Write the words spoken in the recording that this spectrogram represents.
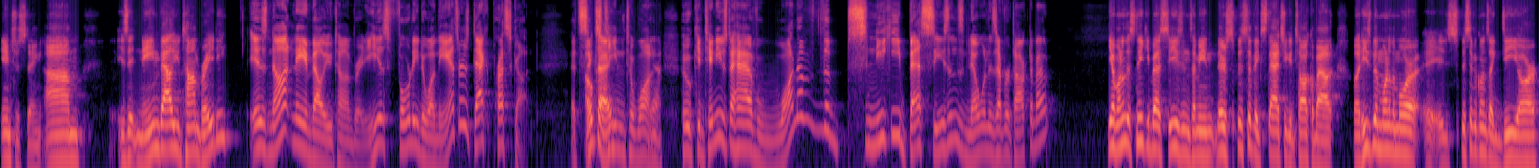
Interesting. Um, is it name value Tom Brady? Is not name value Tom Brady. He is 40 to 1. The answer is Dak Prescott at 16 okay. to 1, yeah. who continues to have one of the sneaky best seasons no one has ever talked about. Yeah, one of the sneaky best seasons. I mean, there's specific stats you could talk about, but he's been one of the more specific ones like DR.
